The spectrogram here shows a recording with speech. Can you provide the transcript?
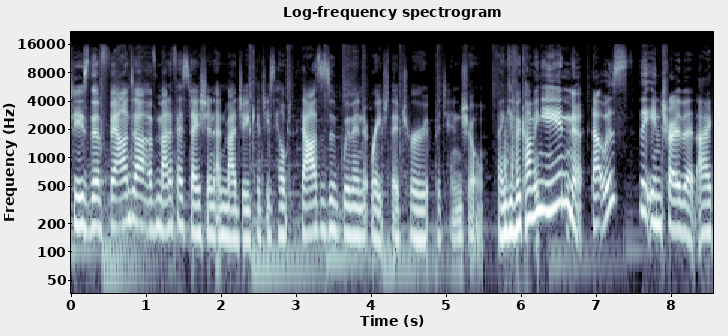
Azzopardi. She's the founder of Manifestation and Magic, and she's helped thousands of women reach their true potential. Thank you for coming in. That was the intro that I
